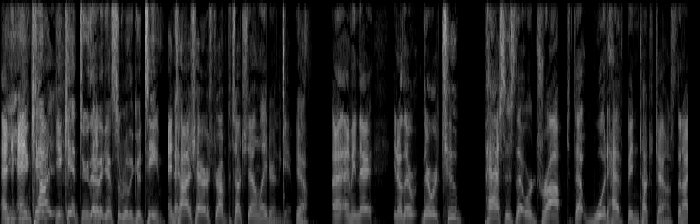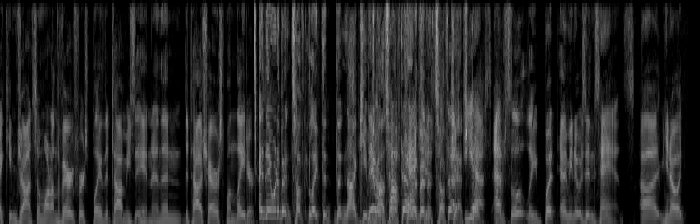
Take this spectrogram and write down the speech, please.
And you, and you can't Taj- you can't do that and- against a really good team. And Taj Harris dropped the touchdown later in the game. yeah, I I mean, there you know there there were two passes that were dropped that would have been touchdowns. The Nykeem Johnson one on the very first play that Tommy's in, and then the Taj Harris one later. and they would have been tough. Like the the Nykeem They Johnson, that would have been a tough That- catch. but- yes, absolutely. But I mean, it was in his hands. Uh, you know, it,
